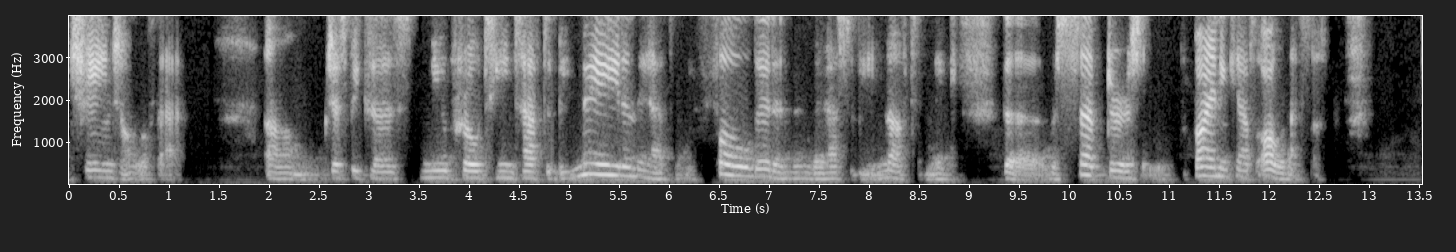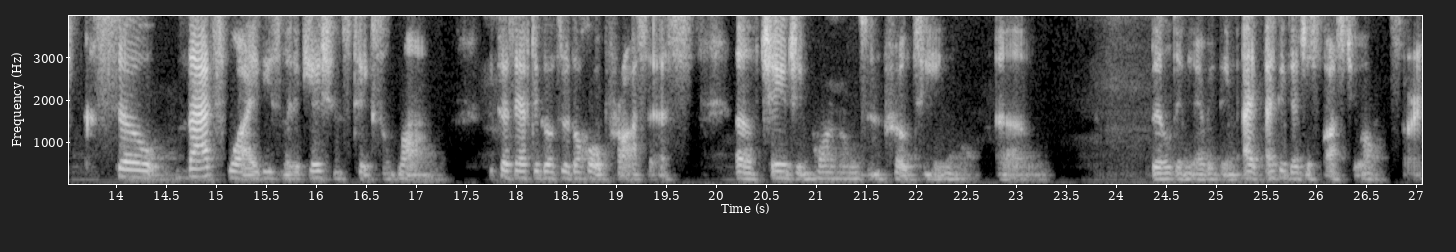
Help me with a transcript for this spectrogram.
change all of that. Um, just because new proteins have to be made and they have to be folded, and then there has to be enough to make the receptors, binding caps, all of that stuff. So that's why these medications take so long, because they have to go through the whole process of changing hormones and protein um, building and everything. I, I think I just lost you all. Sorry.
